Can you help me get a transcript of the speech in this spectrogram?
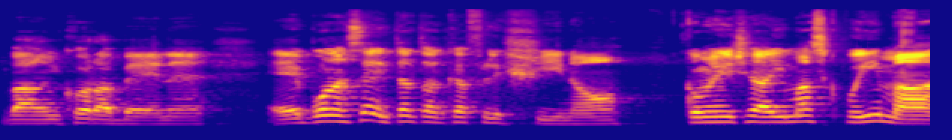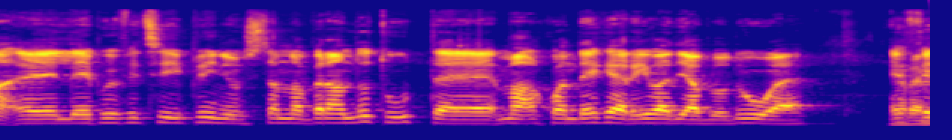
va ancora bene. E buonasera intanto anche a Flescino. Come diceva i Musk prima, eh, le profezie di Plinio si stanno avverando tutte, ma quando è che arriva Diablo 2? Effetti-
